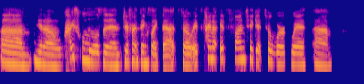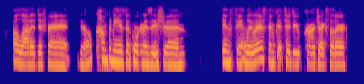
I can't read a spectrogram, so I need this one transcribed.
um, you know, high schools and different things like that. So it's kind of it's fun to get to work with. Um, a lot of different, you know, companies and organizations in St. Louis and get to do projects that are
